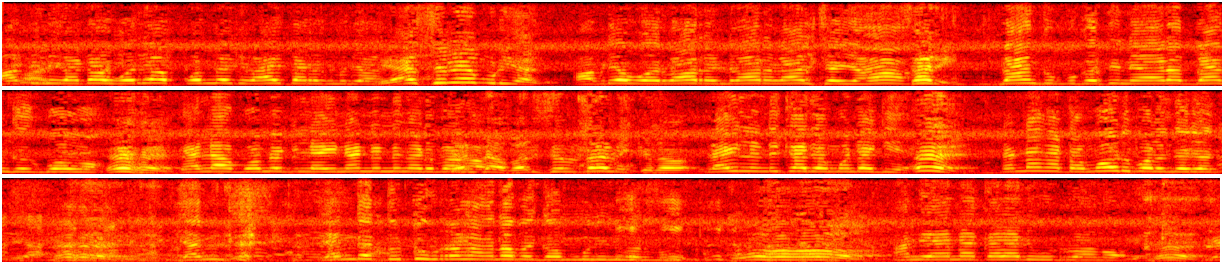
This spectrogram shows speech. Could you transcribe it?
அப்படின்னு கேட்டா ஒரே பொண்ணு வாய் தரக்க முடியாது. பேசவே முடியாது. அப்படியே ஒரு வாரம் ரெண்டு வாரம் வேலை செய்யும் சரி. பேங்க் புக்கத்து நேரா பேங்க்குக்கு போவோம். எல்லா பொண்ணு லைனா நின்னு கிடப்பாங்க. என்ன வரிசையில் தான் நிக்கணும். லைன்ல நிக்காத முண்டாட்டி ஏய். ரெண்டாம் கட்ட மோடு போட தெரியாது. எங்க எங்க துட்டு விடுறாங்க அங்கதான் போய் கம்மு நின்று கிடக்கும். ஓஹோ. அங்க என்ன கலாடி விட்டுருவாங்க?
